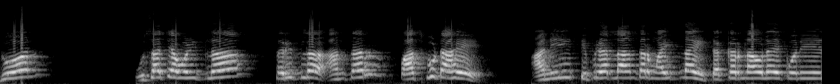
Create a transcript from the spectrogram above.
दोन उसाच्या वळीतलं सरीतलं अंतर पाच फूट आहे. आणि टिपऱ्यातलं अंतर माहीत नाही. टक्कर लावलंय कोणी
